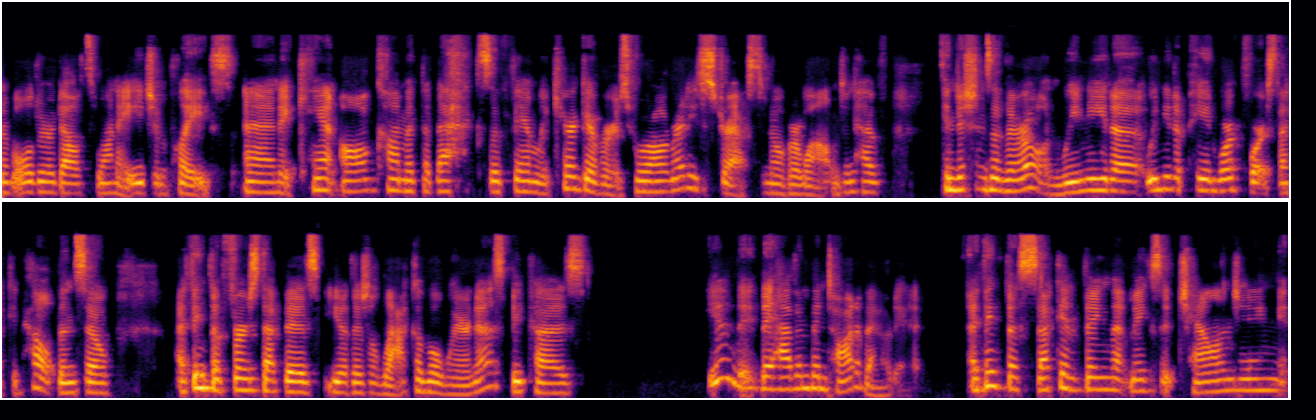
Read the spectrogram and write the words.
of older adults want to age in place, and it can't all come at the backs of family caregivers who are already stressed and overwhelmed and have conditions of their own. We need a we need a paid workforce that can help. And so I think the first step is, you know, there's a lack of awareness because yeah, they, they haven't been taught about it. I think the second thing that makes it challenging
